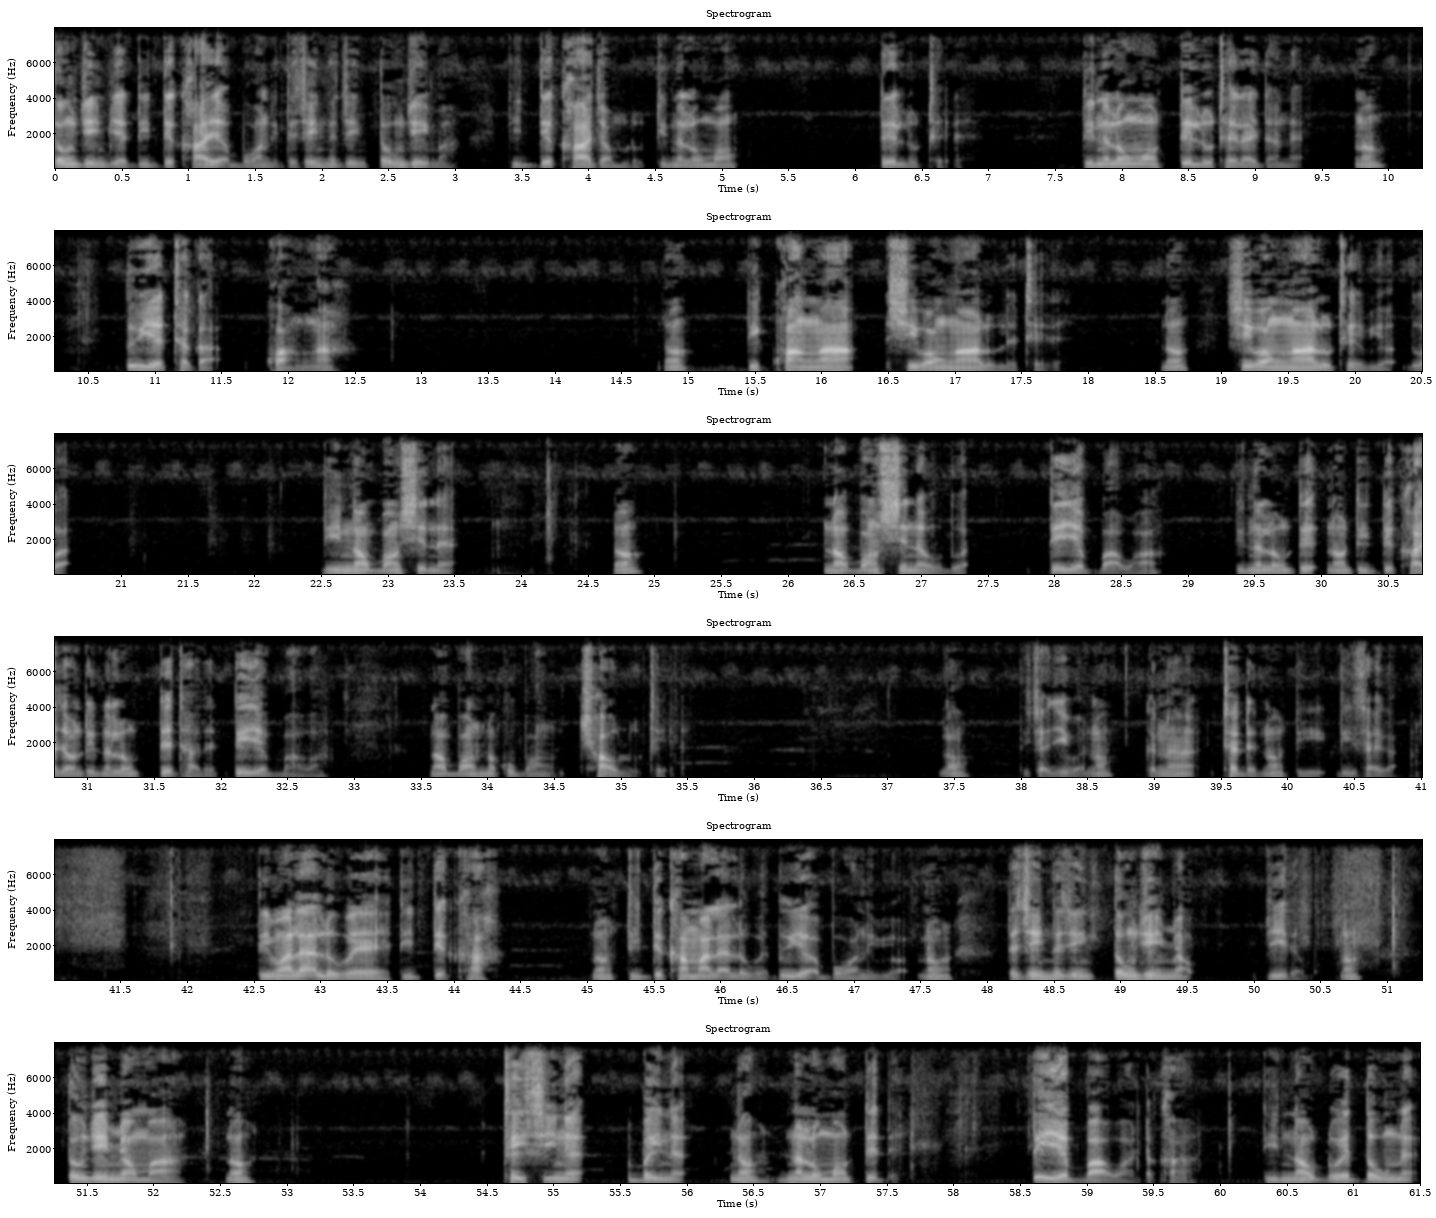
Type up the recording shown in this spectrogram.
သုံးချိန်ပြည့်ဒီတစ်ခါရဲ့အပေါ်ကနေတစ်ချိန်နှစ်ချိန်သုံးချိန်ပါဒီတစ်ခါကြောင့်မလို့ဒီနှလုံးပေါင်းတစ်လို့ထည့်တယ်ဒီနှလုံးပေါင်းတစ်လို့ထည့်လိုက်တာ ਨੇ နော်သူ့ရဲ့ထက်ကခွငါနော်ဒီခွငါရှေးပေါင်း9လို့လည်းထည့်တယ်နော်ရှေးပေါင်း9လို့ထည့်ပြီးတော့သူကဒီနောက်ပေါင်း8နဲ့နော် နောက်ပေါင်း8နဲ့ဟိုသူကတစ်ရပါပါဒီနှလုံးတစ်နော်ဒီတစ်ခါကြောင့်ဒီနှလုံးတစ်ထားတဲ့တစ်ရပါပါနောက်ပေါင်းနှစ်ခုပေါင်း6လို့ထည့်တယ်နော်ဒီချက်ကြည့်ပါနော်ကနန်းထက်တယ်နော်ဒီဒီ site ကဒီမှာလည်းအဲ့လိုပဲဒီတစ်ခါနော်ဒီတစ်ခါမှလည်းအဲ့လိုပဲသူ့ရဲ့အပေါ်ကနေပြီးတော့နော်တစ်ချိန်နှစ်ချိန်သုံးချိန်မြောက်ပြည့်တယ်ပေါ့နော်သုံးချိန်မြောက်မှာနော်ထိတ်စီးနဲ့အပိတ်နဲ့ နော်နှလုံးပေါင်းတစ်တယ်တစ်ရပါဝါတစ်ခါဒီနောက်တွဲသုံးနဲ့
